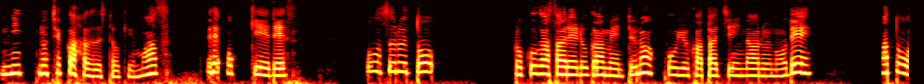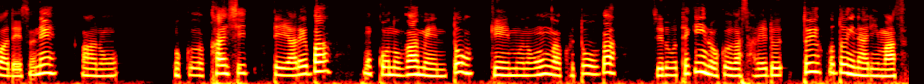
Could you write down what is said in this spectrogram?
にのチェックを外しておきます。で、OK です。そうすると、録画される画面っていうのはこういう形になるので、あとはですね、あの、録画開始ってやれば、もうこの画面とゲームの音楽等が自動的に録画されるということになります。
